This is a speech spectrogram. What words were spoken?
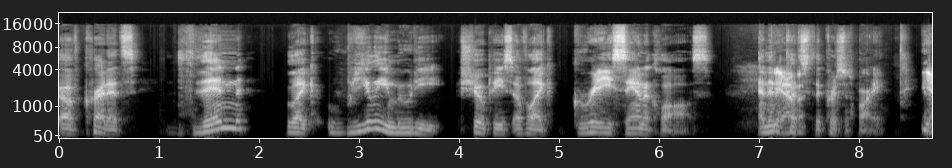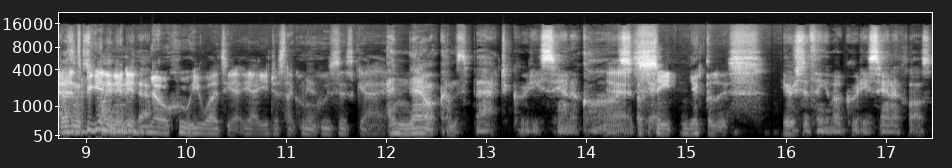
of credits, then like really moody showpiece of like gritty Santa Claus, and then it Yeah, cuts to the Christmas party. It yeah. At the beginning, you didn't that. know who he was yet. Yeah, you're just like, Yeah. who's this guy? And now it comes back to gritty Santa Claus. yeah, Okay. Saint Nicholas. here's the thing about gritty Santa Claus.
